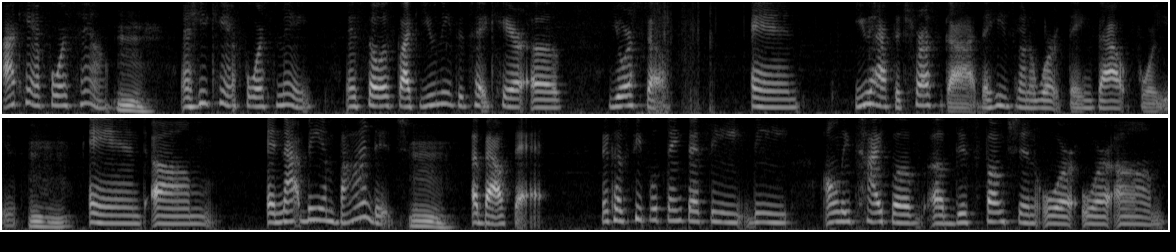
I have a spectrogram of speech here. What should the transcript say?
I can't force Him. Mm, and he can't force me. And so it's like you need to take care of yourself. And you have to trust God that he's going to work things out for you. Mm, and um and not be in bondage mm, about that. Because people think that the the only type of, of dysfunction or or um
